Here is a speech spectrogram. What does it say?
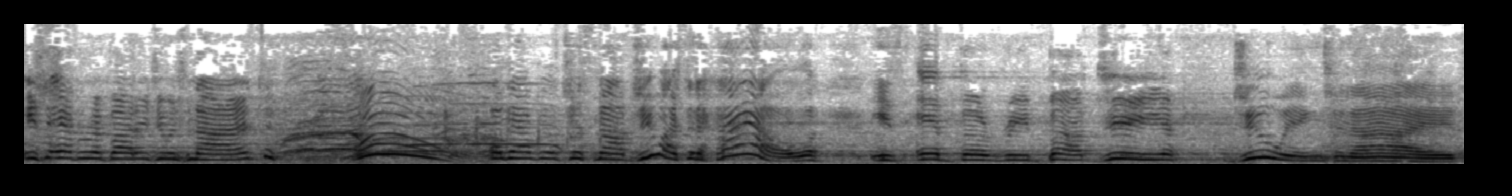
is everybody doing tonight? Woo! Oh, that will just not do. I said, how is everybody doing tonight?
